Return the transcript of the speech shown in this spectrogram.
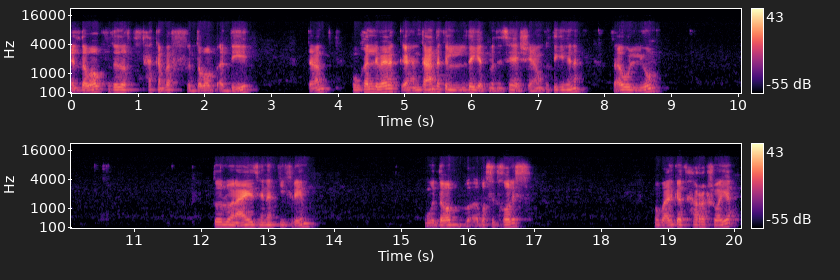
بالضباب فتقدر تتحكم بقى في الضباب قد إيه. تمام؟ وخلي بالك انت عندك ديت ما تنساهاش يعني ممكن تيجي هنا في أول اليوم تقول له أنا عايز هنا كي فريم والضباب بسيط خالص وبعد كده تتحرك شوية.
